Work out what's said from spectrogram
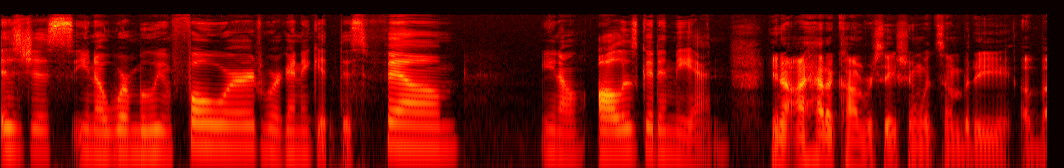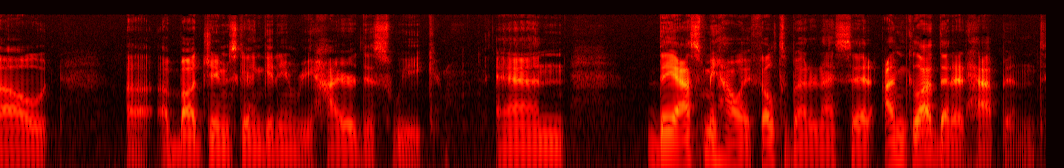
is just, you know, we're moving forward. We're going to get this film. You know, all is good in the end. You know, I had a conversation with somebody about uh, about James Gunn getting rehired this week, and they asked me how I felt about it, and I said I'm glad that it happened.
